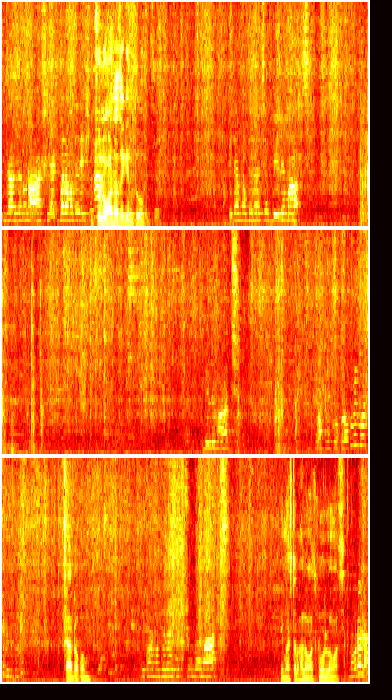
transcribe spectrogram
বিড়াল যেন না আসে একবার আমাদের এসে চুনো মাছ আছে কিন্তু। এটার মধ্যে রয়েছে বেলে মাছ। বেলে মাছ। আপনি কত রকমের মাছ এনেছো তুমি? চার রকম। এটার মধ্যে রয়েছে চুনো মাছ। এই মাছটা ভালো মাছ মোরলা মাছ। মোরলা?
